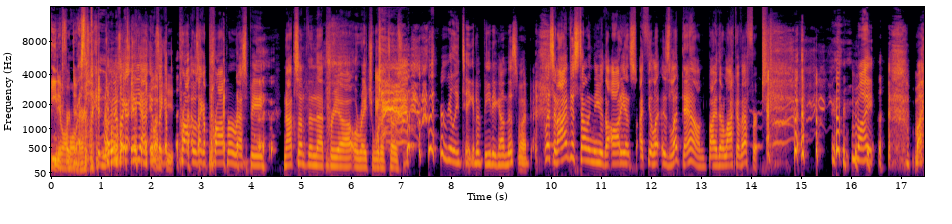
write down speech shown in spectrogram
eat it for dinner. recipe. Like a No, it was like a, yeah, it was like a pro, it was like a proper recipe, not something that Priya or Rachel would have chosen. We're really taking a beating on this one. Listen, I'm just telling you, the audience I feel is let down by their lack of effort. my my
